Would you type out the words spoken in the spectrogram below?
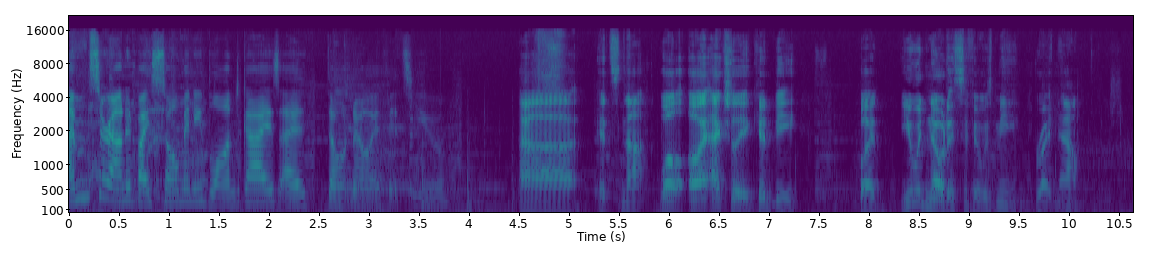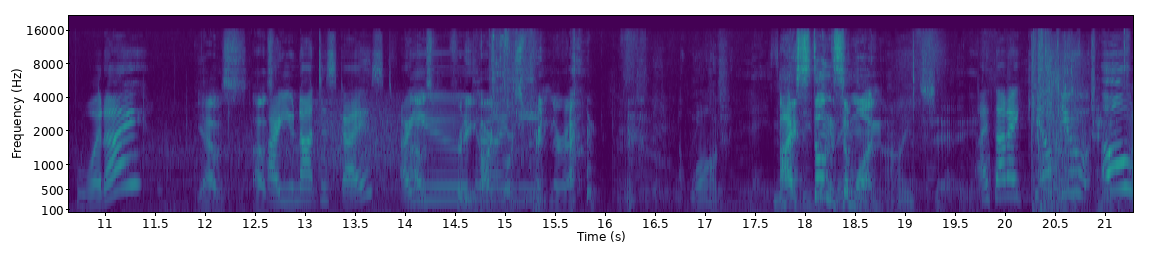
I'm surrounded by so many blonde guys. I don't know if it's you. Uh, it's not. Well, oh, actually, it could be, but you would notice if it was me right now. Would I? Yeah, I was. I was. Are you not disguised? Are you? I was you pretty hardcore me- sprinting around. What? I stunned someone. I'd say. I thought I killed you. Oh.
